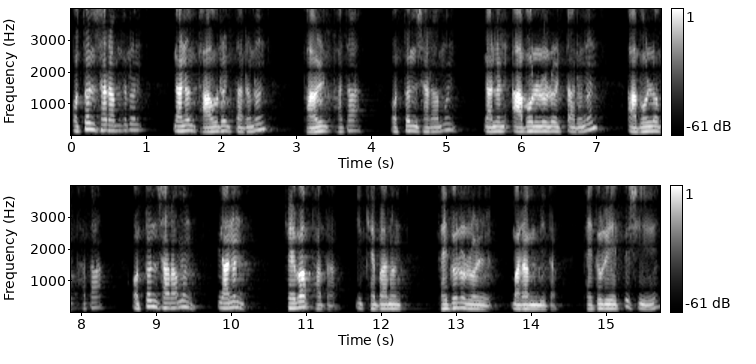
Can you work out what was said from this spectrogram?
어떤 사람들은 나는 바울을 따르는 바울파다. 어떤 사람은 나는 아볼로를 따르는 아볼로파다. 어떤 사람은 나는 개바파다. 이 개바는 베드로를 말합니다. 베드로의 뜻이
